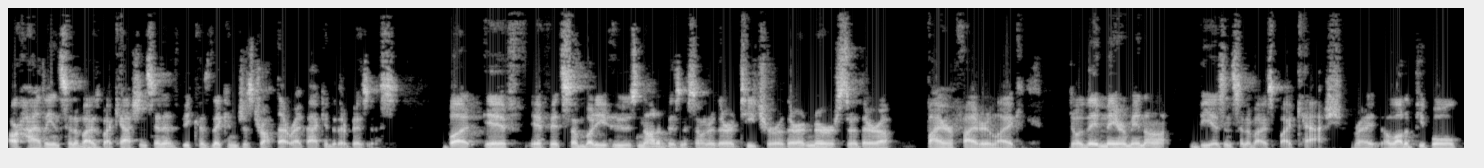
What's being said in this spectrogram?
are highly incentivized by cash incentive because they can just drop that right back into their business. But if if it's somebody who's not a business owner, they're a teacher or they're a nurse or they're a firefighter, like you know, they may or may not be as incentivized by cash, right? A lot of people,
